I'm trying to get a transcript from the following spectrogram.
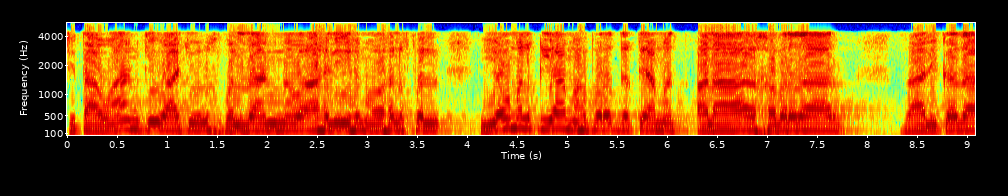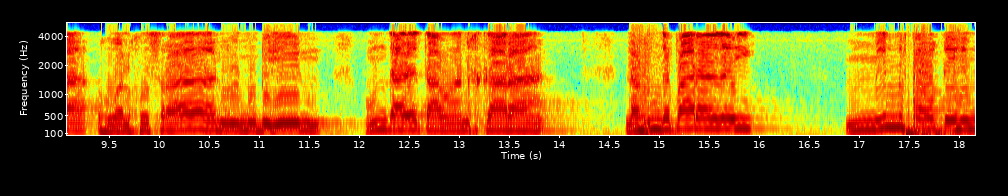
چی تاوان کی واچو الخفل ذانون و اہلیہم و اہل خفل یوم القیامہ پرد قیامت. علا خبردار. ذالک دا هو الخسران المبین. ان دا تاوان خکارا لهم دا پارا دی من فوقهم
